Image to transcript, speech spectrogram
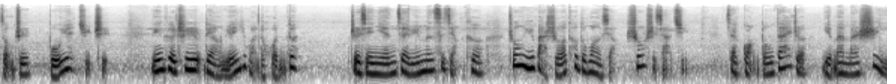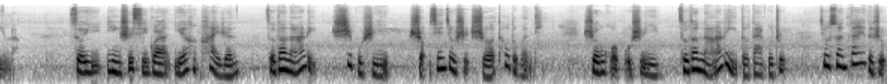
总之不愿去吃，宁可吃两元一碗的馄饨。这些年在云门寺讲课，终于把舌头的妄想收拾下去，在广东待着也慢慢适应了，所以饮食习惯也很害人。走到哪里适不适应，首先就是舌头的问题。生活不适应，走到哪里都待不住。就算待得住，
